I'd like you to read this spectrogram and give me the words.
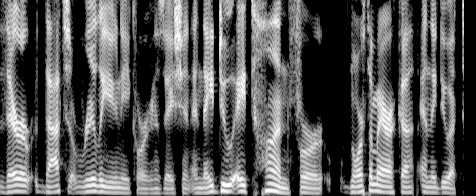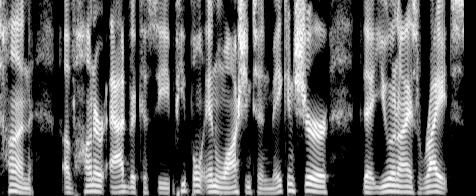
they're that's a really unique organization and they do a ton for North America and they do a ton of hunter advocacy people in Washington making sure that UNI's rights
